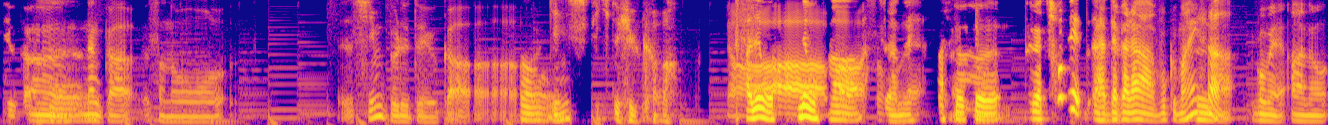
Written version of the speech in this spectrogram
ていうか、うんうん。なんかそのシンプルというか、うん。原始的というか。あでもーでもさまあそうだね。あ、そうそう。ん。だからちょっとあだから僕前さ、ごめんあの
